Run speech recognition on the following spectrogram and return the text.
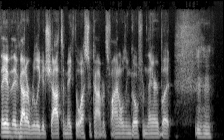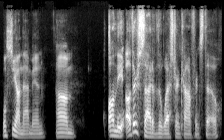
they have, they've got a really good shot to make the Western Conference Finals and go from there. But Mhm. we'll see on that, man. Um, On the other side of the Western Conference, though,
